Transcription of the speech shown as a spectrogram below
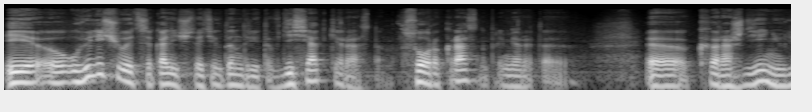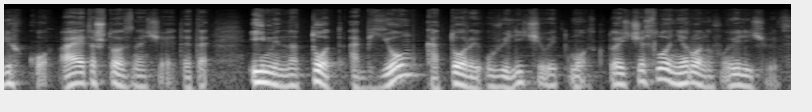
И э, увеличивается количество этих дендритов в десятки раз, там, в 40 раз, например, это Э, к рождению легко. А это что означает? Это именно тот объем, который увеличивает мозг. То есть число нейронов увеличивается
